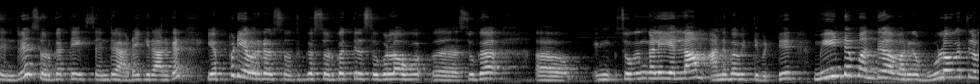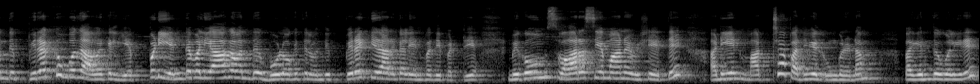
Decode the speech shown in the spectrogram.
சென்று சொர்க்கத்தை சென்று அடைகிறார்கள்? எப்படி அவர்கள் சொர்க்க சொர்க்கத்தில் சுகலோக சுக இங்- சுகங்களை எல்லாம் அனுபவித்துவிட்டு மீண்டும் வந்து அவர்கள் பூலோகத்தில் வந்து பிறக்கும்போது அவர்கள் எப்படி எந்த வழியாக வந்து பூலோகத்தில் வந்து பிறக்கிறார்கள் என்பதை பற்றிய மிகவும் சுவாரஸ்யமான விஷயத்தை அடியேன் மற்ற பதிவில் உங்களிடம் பகிர்ந்து கொள்கிறேன்.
